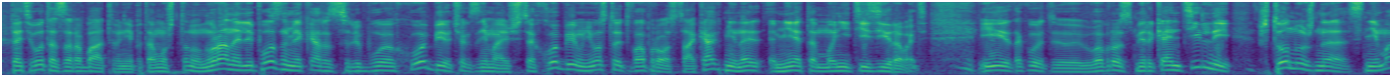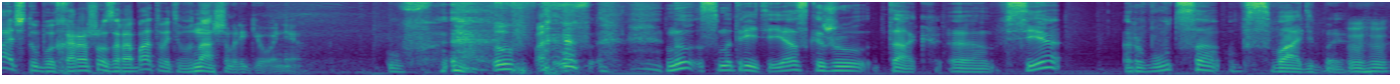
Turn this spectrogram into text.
Кстати, вот о зарабатывании, потому что, ну, ну, рано или поздно, мне кажется, любое хобби, человек, занимающийся хобби, у него стоит вопрос, а как мне, мне это монетизировать? И такой вот э, вопрос меркантильный, что нужно снимать, чтобы хорошо зарабатывать в нашем регионе? Уф. Уф. Ну, смотрите, я скажу так. э, Все рвутся в свадьбы, Мгм.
